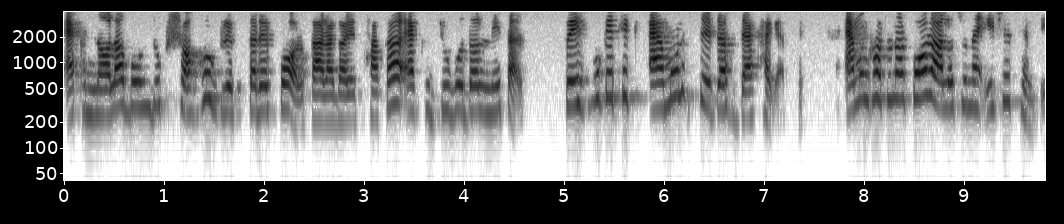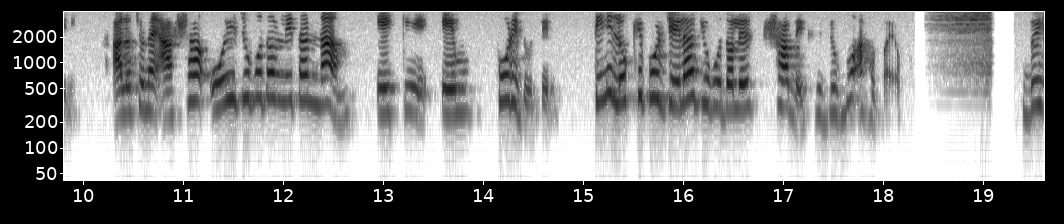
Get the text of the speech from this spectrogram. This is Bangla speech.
এক নলা বন্দুক সহ গ্রেপ্তারের পর কারাগারে থাকা এক যুবদল নেতার ফেসবুকে ঠিক এমন স্ট্যাটাস দেখা গেছে। এমন ঘটনার পর আলোচনায় এসেছেন তিনি। আলোচনায় আসা ওই যুবদল নেতার নাম এ কে এম ফরিদুদ্দিন তিনি লক্ষ্মীপুর জেলা যুবদলের সাবেক যুগ্ম আহ্বায়ক। দুই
